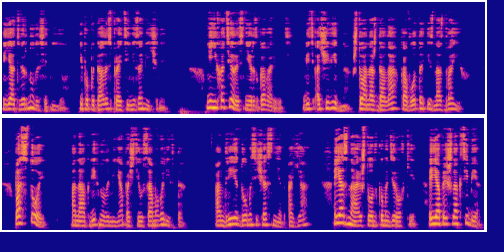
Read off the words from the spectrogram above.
я отвернулась от нее и попыталась пройти незамеченной. Мне не хотелось с ней разговаривать, ведь очевидно, что она ждала кого-то из нас двоих. «Постой!» – она окликнула меня почти у самого лифта. «Андрея дома сейчас нет, а я...» «Я знаю, что он в командировке. Я пришла к тебе.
